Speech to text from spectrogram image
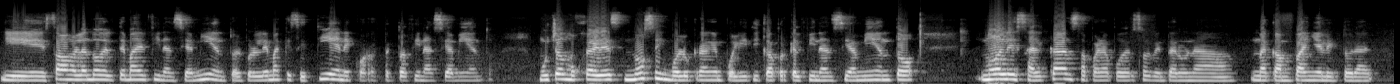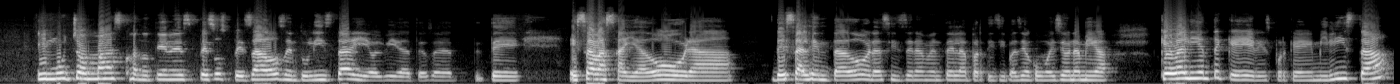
y estaban hablando del tema del financiamiento, el problema que se tiene con respecto al financiamiento. Muchas mujeres no se involucran en política porque el financiamiento no les alcanza para poder solventar una, una campaña electoral y mucho más cuando tienes pesos pesados en tu lista y olvídate, o sea, te, es avasalladora, desalentadora, sinceramente, la participación, como decía una amiga, qué valiente que eres, porque en mi lista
